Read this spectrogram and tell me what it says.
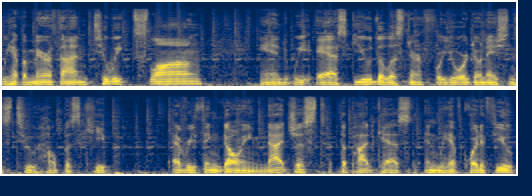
we have a marathon, two weeks long, and we ask you, the listener, for your donations to help us keep everything going, not just the podcast, and we have quite a few,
